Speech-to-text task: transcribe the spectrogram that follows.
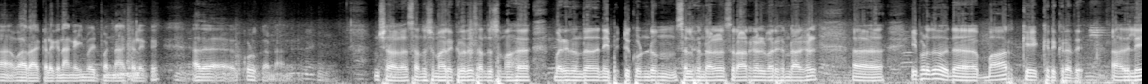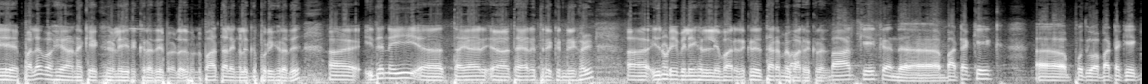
ஆ, வார ஆக்களுக்கு நாங்கள் இன்வைட் பண்ண ஆக்களுக்கு அதை கொடுக்கோம் நாங்கள் இன்ஷா சந்தோஷமாக இருக்கிறது சந்தோஷமாக வருகின்ற அதனை பெற்றுக்கொண்டும் செல்கின்றார்கள் சிறார்கள் வருகின்றார்கள். இப்பொழுது இந்த பார் கேக் இருக்கிறது. அதிலே பல வகையான கேக்குகள் இருக்கிறது. இப்பொழுது பார்த்தால் எங்களுக்கு புரிகிறது. இதனை தயார் தயாரித்திருக்கின்றீர்கள். இதனுடைய விலைகள் எவ்வாறு இருக்கிறது? தரம் எவ்வாறு இருக்கிறது? பார் கேக் அந்த பட்டர் கேக் பொதுவாக பட்டர் கேக்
